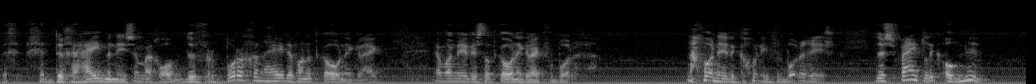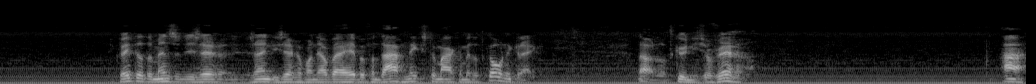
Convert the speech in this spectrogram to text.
De, de geheimenissen, maar gewoon de verborgenheden van het koninkrijk. En wanneer is dat koninkrijk verborgen? Nou, wanneer de koning verborgen is. Dus feitelijk ook nu. Ik weet dat er mensen die zeggen, zijn die zeggen van ja, wij hebben vandaag niks te maken met het koninkrijk. Nou, dat kun je niet zo zeggen. A.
